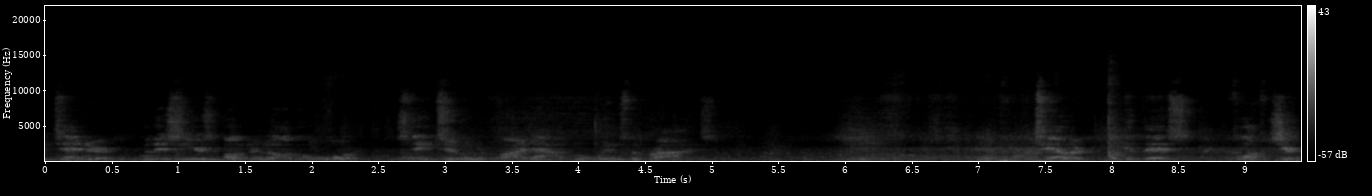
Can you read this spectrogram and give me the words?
contender for this year's Underdog Award. Stay tuned to find out who wins the prize. Taylor, look at this. Fluff Cheer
